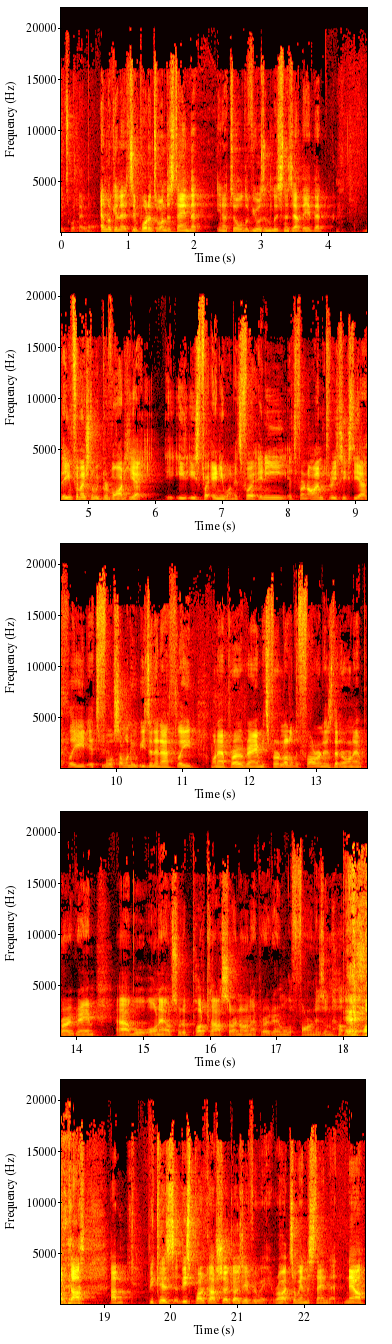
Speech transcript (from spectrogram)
it's what they want. And look, and it's important to understand that you know to all the viewers and listeners out there that the information we provide here is for anyone. It's for any. It's for an IM360 athlete. It's for someone who isn't an athlete on our program. It's for a lot of the foreigners that are on our program um, or on our sort of podcast. Sorry, not on our program. All the foreigners on, on the podcast. Um, because this podcast show goes everywhere, right? So we understand that now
